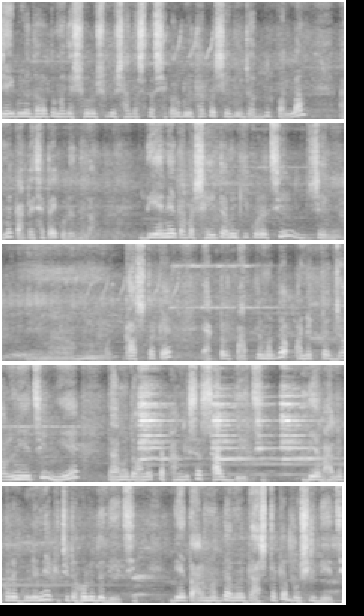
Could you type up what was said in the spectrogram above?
যেইগুলো ধরো তোমাদের সরু সরু সাদা সাদা শেকড়গুলো থাকবে, সেগুলো যতদূর পারলাম আমি কাটাই ছাটাই করে দিলাম। দিয়ে নিয়ে তারপর সেইটা আমি কি করেছি, সেই গাছটাকে একটা পাত্রের মধ্যে অনেকটা জল নিয়েছি, নিয়ে তার মধ্যে অনেকটা ফাঙ্গিসার সার্ফ দিয়েছি। দিয়ে ভালো করে গুলে নিয়ে কিছুটা হলুদও দিয়েছি। দিয়ে তার মধ্যে আমি গাছটাকে বসিয়ে দিয়েছি।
